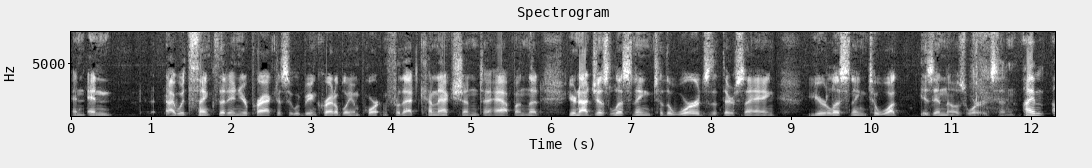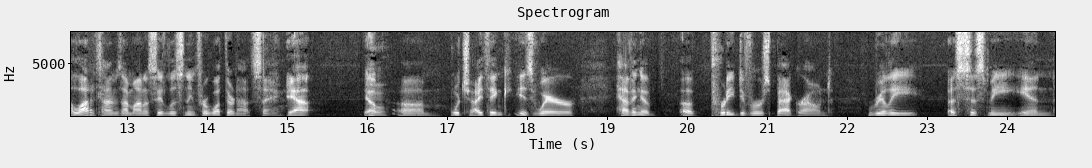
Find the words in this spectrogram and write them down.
and and I would think that in your practice it would be incredibly important for that connection to happen. That you're not just listening to the words that they're saying, you're listening to what is in those words, and I'm a lot of times I'm honestly listening for what they're not saying, yeah, yep, um, which I think is where having a a pretty diverse background really assists me in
